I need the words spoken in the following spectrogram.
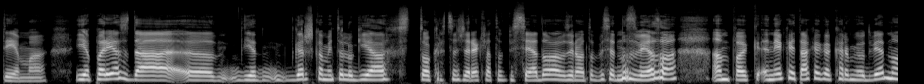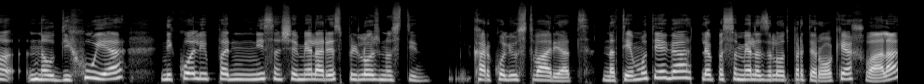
tema. Je pa res, da uh, je grška mitologija, to, kar sem že rekla, to besedo, oziroma to besedno zvezo, ampak nekaj takega, kar me odvedno navdihuje, nikoli pa nisem še imela res priložnosti karkoli ustvarjati na temo tega, le pa sem imela zelo odprte roke, hvala,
